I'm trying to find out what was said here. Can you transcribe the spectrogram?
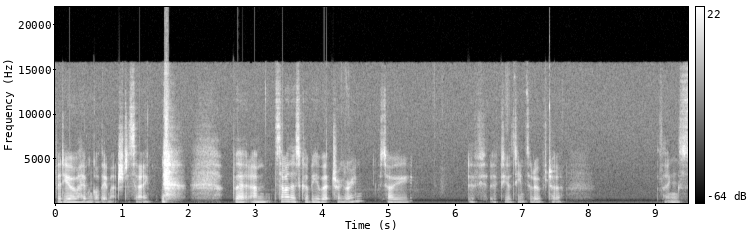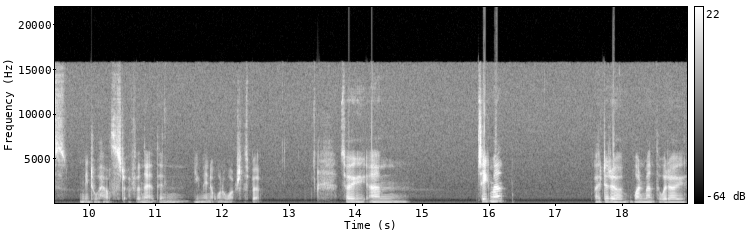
video. I haven't got that much to say. but um, some of this could be a bit triggering. So if, if you're sensitive to things, mental health stuff and that, then you may not want to watch this bit. So, um, second month, I did a one month widow.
